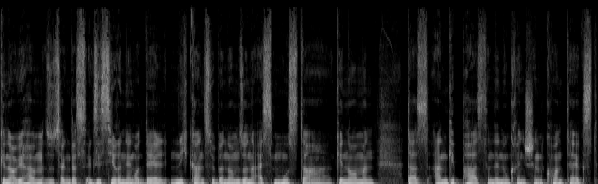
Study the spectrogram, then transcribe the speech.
Genau, wir haben sozusagen das existierende Modell nicht ganz übernommen, sondern als Muster genommen das angepasst an den ukrainischen Kontext,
